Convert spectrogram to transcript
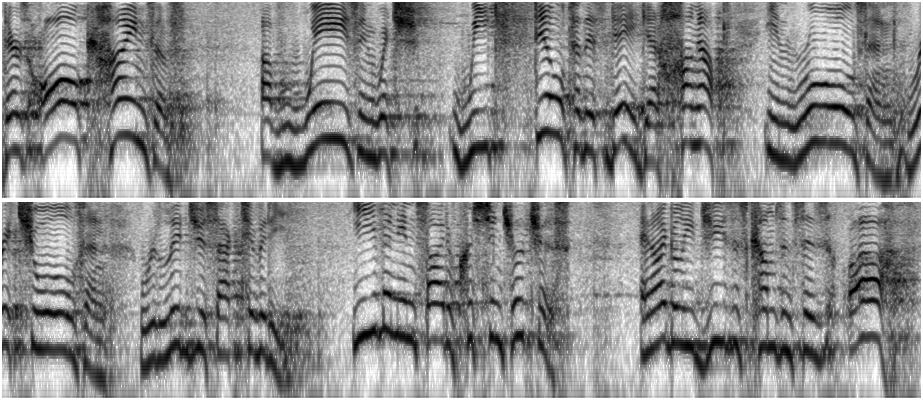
there's all kinds of of ways in which we still to this day get hung up in rules and rituals and religious activity, even inside of Christian churches. And I believe Jesus comes and says, Ah,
